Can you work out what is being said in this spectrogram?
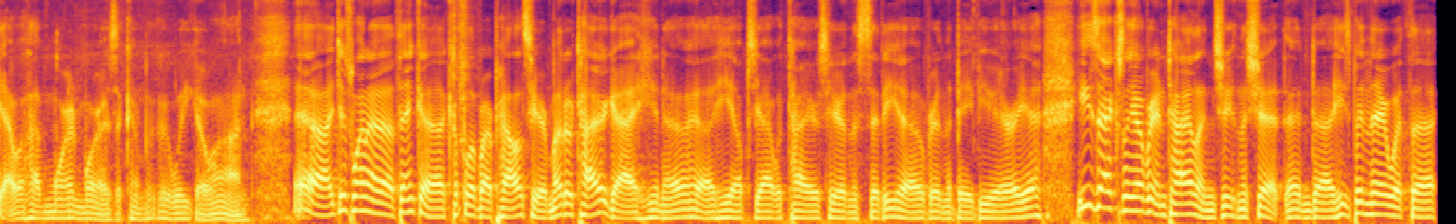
yeah, we'll have more and more as it come, we go on. Yeah, I just want to thank a couple of our pals here. Moto Tire Guy, you know, uh, he helps you out with tires here in the city, uh, over in the Bayview area. He's actually over in Thailand shooting the shit, and uh, he's been there with uh,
